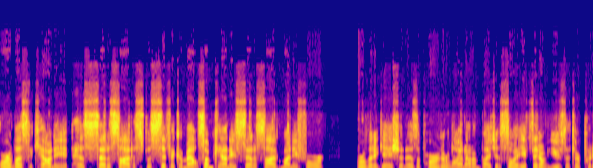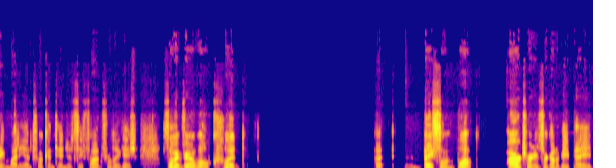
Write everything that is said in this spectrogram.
or unless the county has set aside a specific amount. Some counties set aside money for for litigation as a part of their line item budget. So if they don't use it, they're putting money into a contingency fund for litigation. So it very well could, based on what our attorneys are going to be paid,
